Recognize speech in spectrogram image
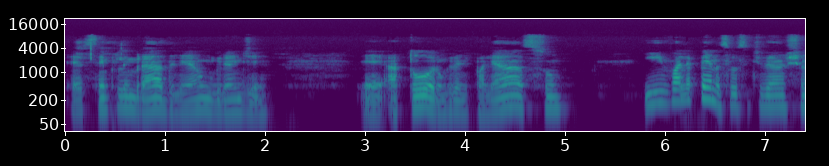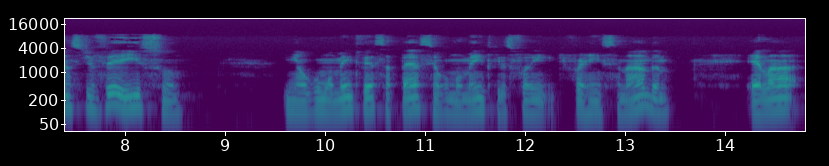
é sempre lembrado, ele é um grande é, ator, um grande palhaço. E vale a pena se você tiver a chance de ver isso em algum momento, ver essa peça em algum momento que eles forem que for reencenada, ela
